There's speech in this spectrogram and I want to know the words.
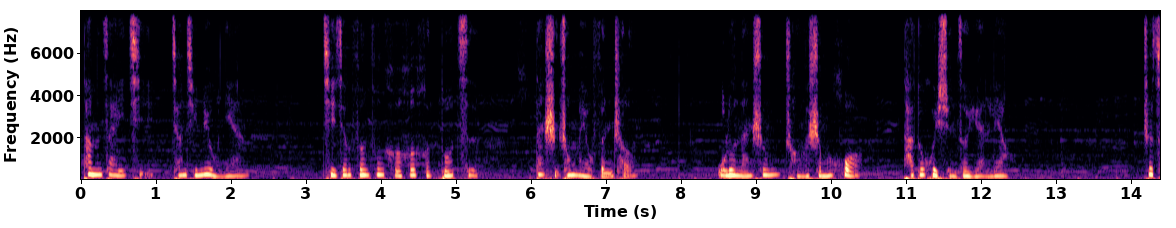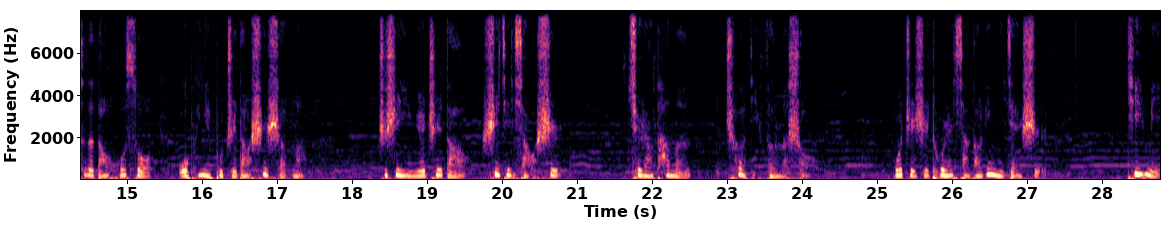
他们在一起将近六年，期间分分合合很多次，但始终没有分成。无论男生闯了什么祸，他都会选择原谅。这次的导火索，我们也不知道是什么，只是隐约知道是件小事，却让他们彻底分了手。我只是突然想到另一件事：Timmy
